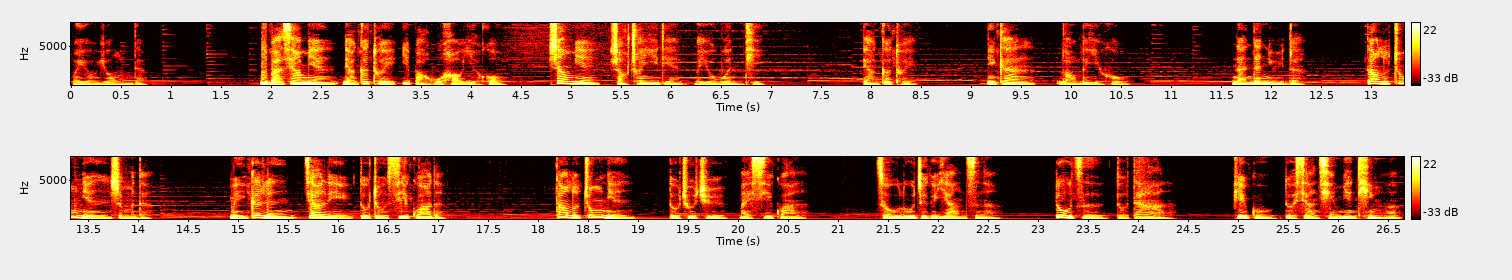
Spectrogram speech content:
没有用的。你把下面两个腿一保护好以后，上面少穿一点没有问题。两个腿，你看老了以后，男的女的。到了中年什么的，每一个人家里都种西瓜的，到了中年都出去卖西瓜了，走路这个样子呢，肚子都大了，屁股都向前面挺了，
